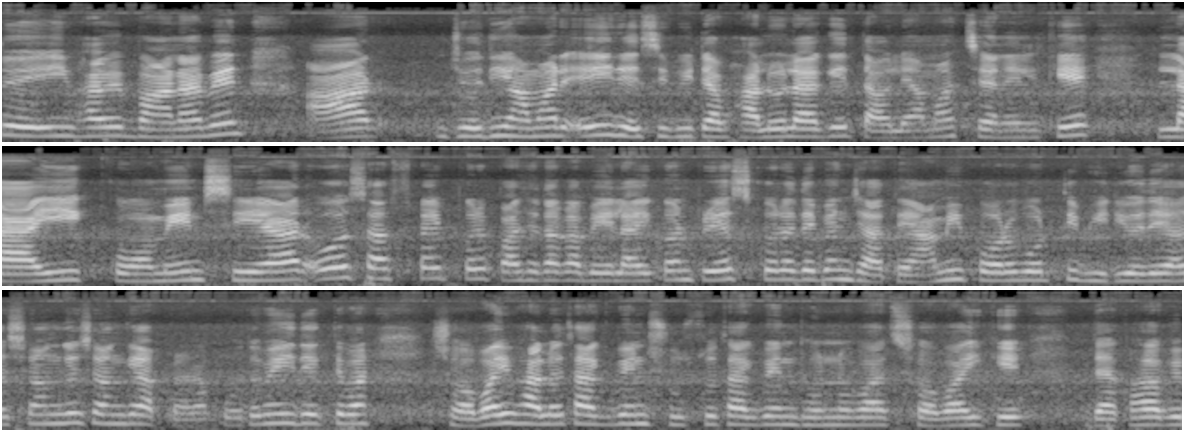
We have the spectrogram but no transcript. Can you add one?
তো এইভাবে বানাবেন। আর যদি আমার এই রেসিপিটা ভালো লাগে, তাহলে আমার চ্যানেলকে লাইক কমেন্ট শেয়ার ও সাবস্ক্রাইব করে পাশে থাকা বেল আইকন প্রেস করে দেবেন, যাতে আমি পরবর্তী ভিডিও দেওয়ার সঙ্গে সঙ্গে আপনারা প্রথমেই দেখতে পান। সবাই ভালো থাকবেন, সুস্থ থাকবেন। ধন্যবাদ সবাইকে। দেখা হবে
